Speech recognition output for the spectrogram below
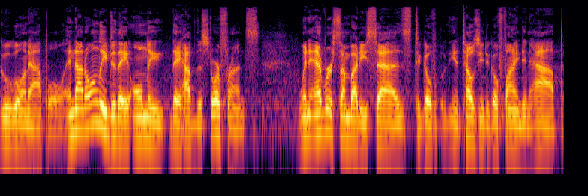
Google and Apple. And not only do they only they have the storefronts, whenever somebody says to go, you know, tells you to go find an app,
